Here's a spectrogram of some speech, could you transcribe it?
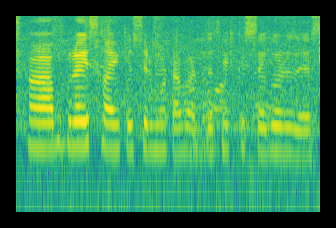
সবগুলোই ছয় কুচির মোটা পর্দা থাকতেছে গর্জিয়াস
